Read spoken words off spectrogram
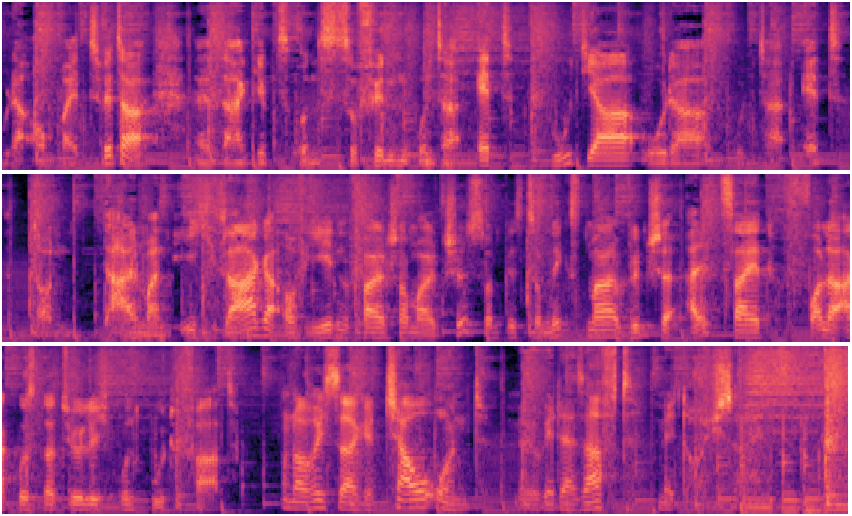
oder auch bei Twitter. Äh, da gibt's uns zu finden unter @gutjahr oder unter Don Dahlmann. Ich sage auf jeden Fall schon mal Tschüss und bis zum nächsten Mal. Wünsche allzeit volle Akkus natürlich und gute Fahrt. Und auch ich sage Ciao und möge der Saft mit euch sein.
